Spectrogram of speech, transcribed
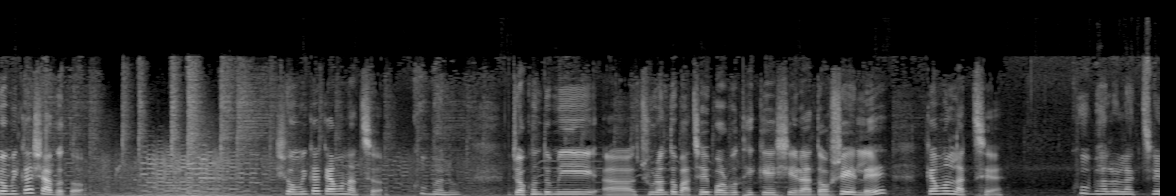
শমিকা স্বাগত। শমিকা কেমন আছো? খুব ভালো। যখন তুমি চূড়ান্ত বাছাই পর্ব থেকে সেরা দশে এলে কেমন লাগছে? খুব ভালো লাগছে।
